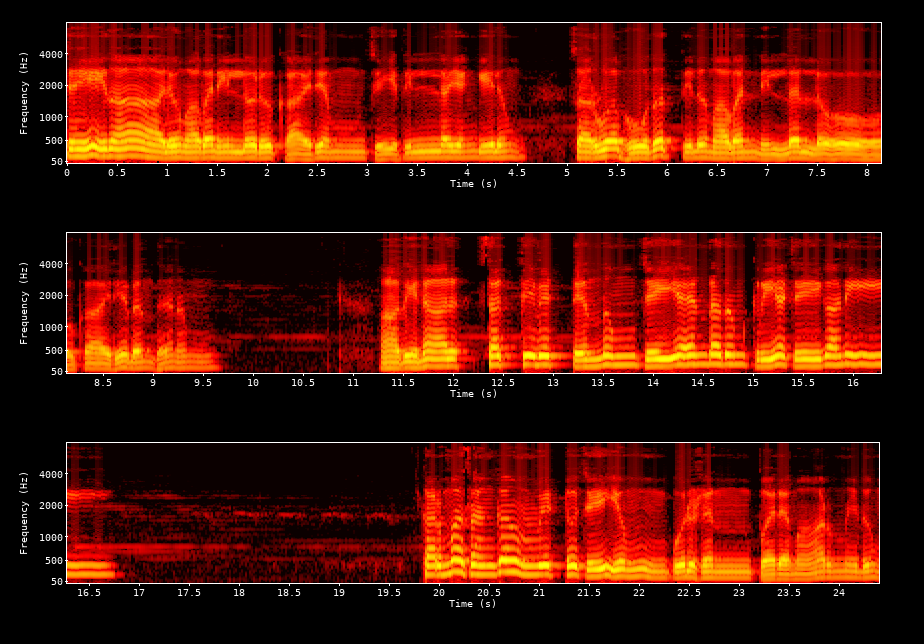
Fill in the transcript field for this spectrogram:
ചെയ്താലും അവനില്ലൊരു കാര്യം ചെയ്തില്ല എങ്കിലും സർവഭൂതത്തിലും അവനില്ലല്ലോ കാര്യബന്ധനം. അതിനാൽ ശക്തി വിട്ടെന്നും ചെയ്യേണ്ടതും ക്രിയ ചെയ്യുക നീ. കർമ്മസംഘം വിട്ടു ചെയ്യും പുരുഷൻ പരമാർന്നിടും.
